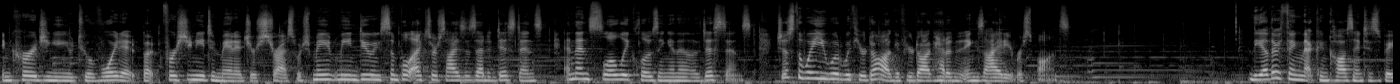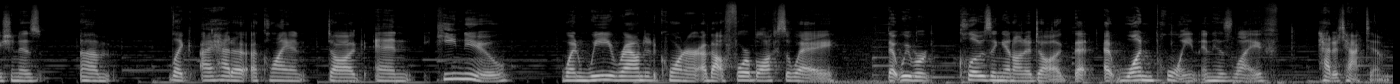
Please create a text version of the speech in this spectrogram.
encouraging you to avoid it, but first you need to manage your stress, which may mean doing simple exercises at a distance and then slowly closing in on the distance, just the way you would with your dog if your dog had an anxiety response. The other thing that can cause anticipation is um, like I had a, a client dog and he knew when we rounded a corner about four blocks away that we were closing in on a dog that at one point in his life had attacked him.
